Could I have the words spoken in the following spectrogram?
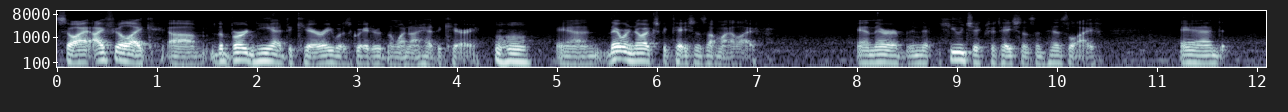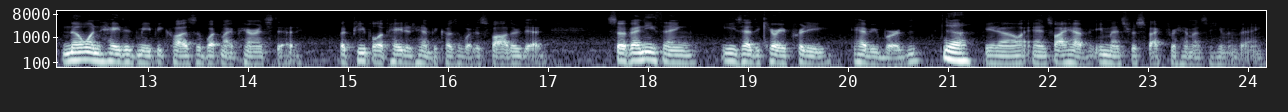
So I, I feel like um, the burden he had to carry was greater than the one I had to carry. Mm-hmm and there were no expectations on my life. And there have been huge expectations in his life. And no one hated me because of what my parents did, but people have hated him because of what his father did. So, if anything, he's had to carry a pretty heavy burden. Yeah. You know, and so I have immense respect for him as a human being.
